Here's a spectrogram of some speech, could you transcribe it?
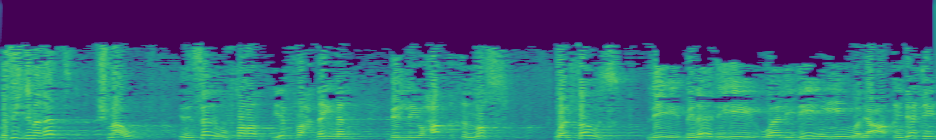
مفيش دماغات مش معقول. الإنسان المفترض يفرح دايما باللي يحقق النصر والفوز لبلاده ولدينه ولعقيدته.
